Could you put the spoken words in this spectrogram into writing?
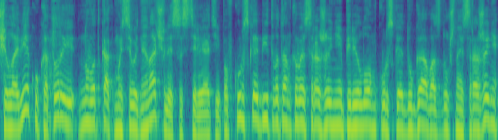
человеку, который, ну вот как мы сегодня начали со стереотипов, Курская битва, танковое сражение, перелом, Курская дуга, воздушное сражение,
